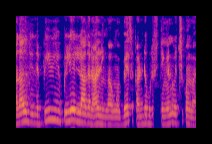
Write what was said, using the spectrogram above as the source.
அதாவது இந்த பிவிபிலே இல்லாத நாள் நீங்கள் அவங்க பேஸை கண்டுபிடிச்சிட்டிங்கன்னு வச்சுக்கோங்க.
